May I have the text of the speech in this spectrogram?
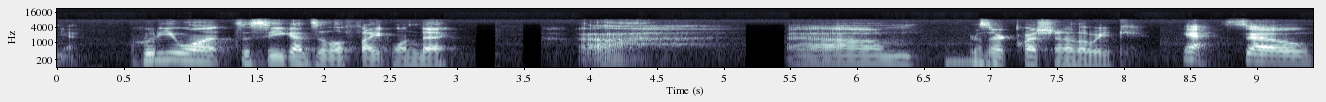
Yeah. who do you want to see Godzilla fight one day? um. Is our question of the week? Yeah. So,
